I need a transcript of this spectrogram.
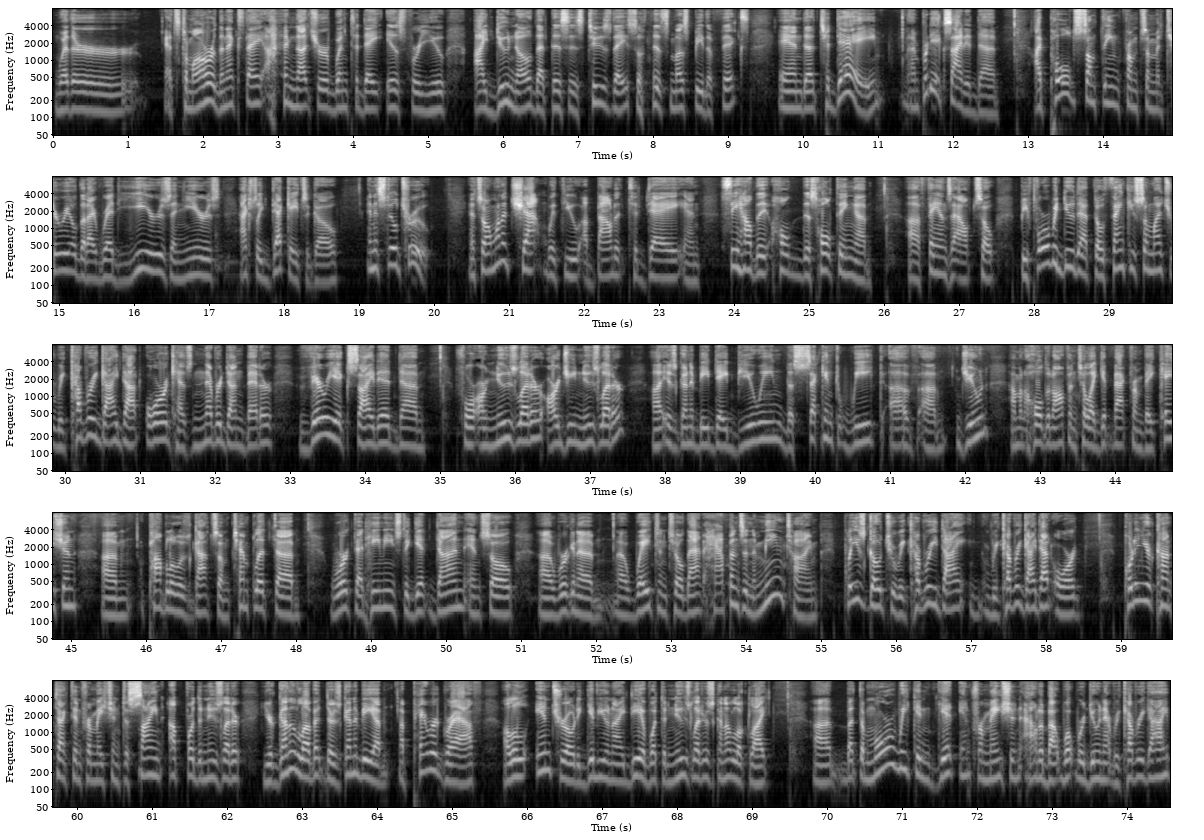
whether it's tomorrow or the next day. I'm not sure when today is for you. I do know that this is Tuesday, so this must be the fix. And uh, today, I'm pretty excited. Uh, I pulled something from some material that I read years and years, actually decades ago, and it's still true. And so I want to chat with you about it today and see how the whole this whole thing uh, uh, fans out. So before we do that, though, thank you so much. RecoveryGuy.org has never done better. Very excited um, for our newsletter, RG newsletter. Uh, is going to be debuting the second week of um, June. I'm going to hold it off until I get back from vacation. Um, Pablo has got some template uh, work that he needs to get done, and so uh, we're going to uh, wait until that happens. In the meantime, please go to recovery recoveryguy.org put in your contact information to sign up for the newsletter. You're going to love it. There's going to be a, a paragraph, a little intro to give you an idea of what the newsletter is going to look like. Uh, but the more we can get information out about what we're doing at Recovery Guy,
